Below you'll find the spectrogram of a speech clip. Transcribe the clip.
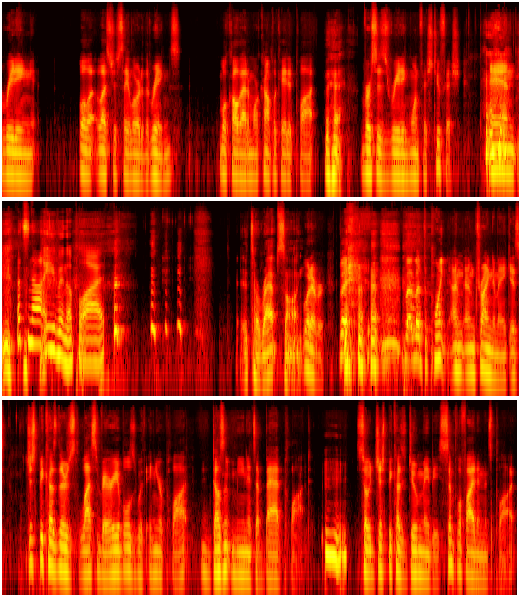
reading, well, let's just say Lord of the Rings. We'll call that a more complicated plot versus reading One Fish, Two Fish. And That's not even a plot. It's a rap song. whatever. But but but the point I'm I'm trying to make is just because there's less variables within your plot doesn't mean it's a bad plot. Mm-hmm. So just because Doom may be simplified in its plot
